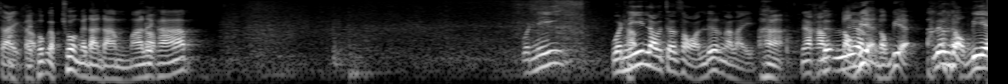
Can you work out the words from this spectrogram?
ใช่ครับ ไปพบกับช่วงกระดานดำมาเลยครับ วันนี้ วันนี้เราจะสอนเรื่องอะไรฮะนะครับเรื่องดอกเบี้ยเรื่องดอกเบี้ยเรื่องดอกเบี้ย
